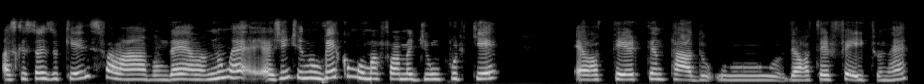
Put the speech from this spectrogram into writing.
as questões do que eles falavam dela, não é, a gente não vê como uma forma de um porquê ela ter tentado o dela ter feito, né?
